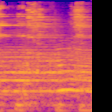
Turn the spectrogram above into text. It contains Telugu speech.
Yeah.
